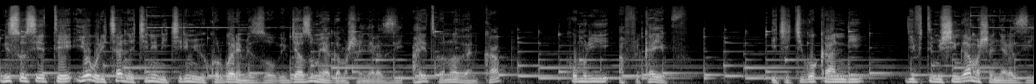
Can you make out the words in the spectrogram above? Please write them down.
ni sosiyete iyobora icyanya kinini kirimo ibikorwa remezo bibyaza umuyaga amashanyarazi ahitwa northern cap ho muri afurika y'epfo. Iki kigo kandi gifite imishinga y'amashanyarazi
